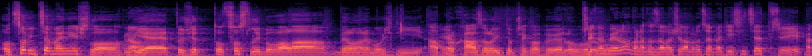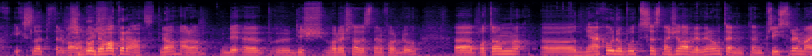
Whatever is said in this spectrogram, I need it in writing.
o co víceméně šlo, no. je to, že to, co slibovala, bylo nemožný a procházelo jí to překvapivě dlouho dobu. Překvapilo, ona to založila v roce 2003, pak x let trvalo, Když bylo 19. No ano, kdy, eh, když odešla ze Stanfordu. Eh, Potom nějakou dobu se snažila vyvinout ten, ten přístroj, má,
